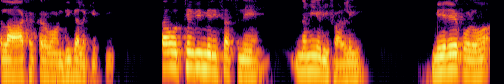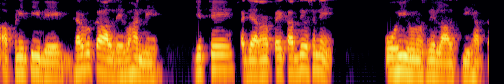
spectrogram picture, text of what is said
ਤਲਾਕ ਕਰਵਾਉਣ ਦੀ ਗੱਲ ਕੀਤੀ। ਤਾਂ ਉੱਥੇ ਵੀ ਮੇਰੀ ਸੱਸ ਨੇ ਨਵੀਂ ਅੜੀ ਫੜ ਲਈ। ਮੇਰੇ ਕੋਲੋਂ ਆਪਣੀ ਧੀ ਦੇ ਗਰਭਕਾਲ ਦੇ ਬਹਾਨੇ ਜਿੱਥੇ ਹਜ਼ਾਰਾਂ ਰੁਪਏ ਖਾਦੇ ਉਸਨੇ ਉਹੀ ਹੁਣ ਉਸਦੇ ਲਾਲਚ ਦੀ ਹੱਦ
